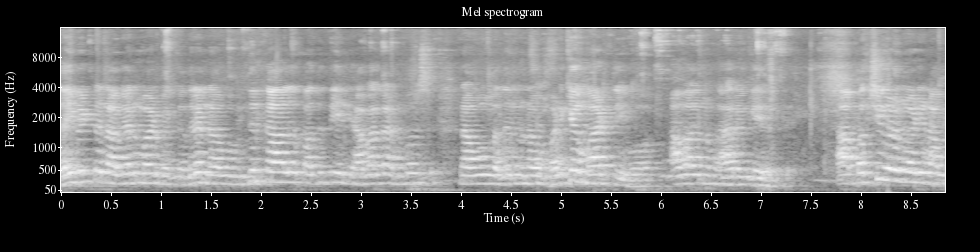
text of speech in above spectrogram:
ದಯವಿಟ್ಟು ನಾವೇನು ಮಾಡಬೇಕಂದ್ರೆ ನಾವು ವಿದ್ಯುತ್ ಕಾಲದ ಪದ್ಧತಿಯಲ್ಲಿ ಯಾವಾಗ ಅನುಭವಿಸ್, ನಾವು ಅದನ್ನು ನಾವು ಬಳಕೆ ಮಾಡ್ತೀವೋ ಆವಾಗ ನಮ್ಗೆ ಆರೋಗ್ಯ ಇರುತ್ತೆ. ಆ ಪಕ್ಷಿಗಳು ನೋಡಿ ನಾವು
